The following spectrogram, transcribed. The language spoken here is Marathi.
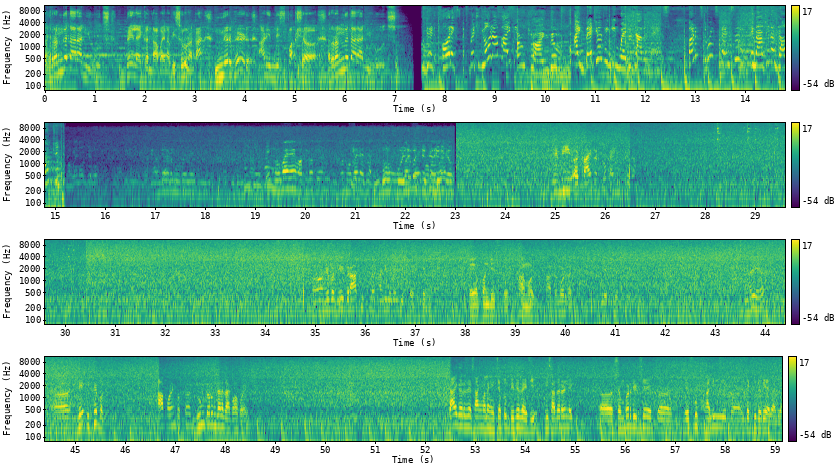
रंगतारा न्यूज बेल ऐकन दाबायला विसरू नका निर्भीड आणि निष्पक्ष Rangtara news did or expect. But you're a five. I'm trying to. I bet you're thinking where to travel next. But it's too expensive. Imagine a round trip. एक मोबाईल आहे दोन मोबाईल आहेत ना फोल्डेबल स्टेशन हे मी ट्राय करतो काही दिसते का हे बघ हे ग्रास इथलं खाली गेलेलं दिसतंय. हे आपण दिसतो समोर. हा समोर जात येस येस पुढे अं, हे इथे बघ. हा पॉईंट फक्त झूम करून जरा दाखवा पॉईंट काय गरज आहे सांग मला ह्याच्यातून तिथे जायची? ही साधारण एक अं, शंभर दीडशे अं, हे फूट खाली अं, इकडची दरी आहे झाली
